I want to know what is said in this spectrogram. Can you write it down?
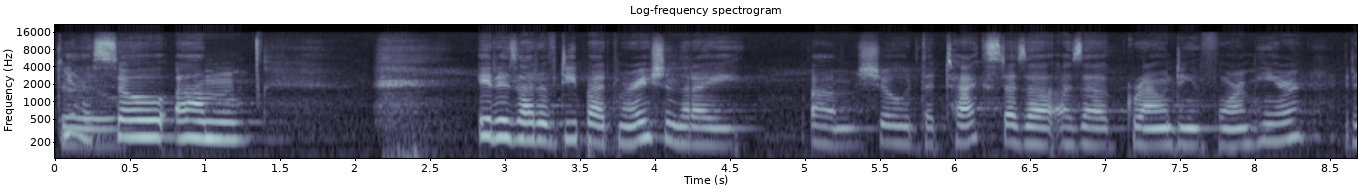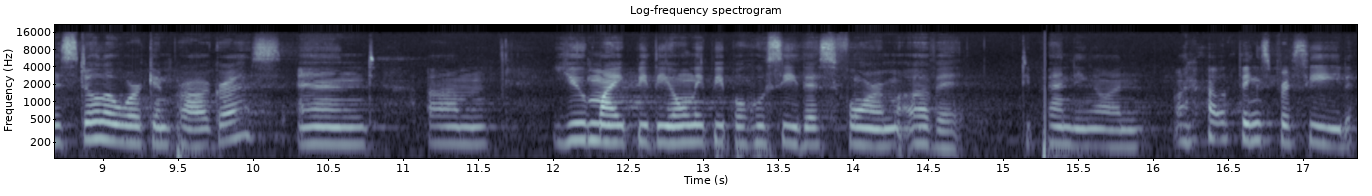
Through... Yeah. So um, it is out of deep admiration that I um, showed the text as a, as a grounding form here. It is still a work in progress, and um, you might be the only people who see this form of it, depending on, on how things proceed.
